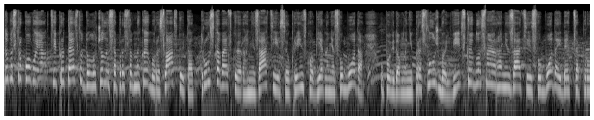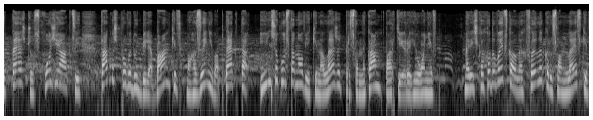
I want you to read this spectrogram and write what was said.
До безстрокової акції протесту долучилися представники Бориславської та Трускавецької організації Всеукраїнського об'єднання Свобода. У повідомленні прес-служби Львівської обласної організації Свобода йдеться про те, що схожі акції також проведуть біля банків, магазинів, аптек та інших установ, які належать представникам партії регіонів. Марічка Ходовицька, Олег Филик, Руслан Леськів.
